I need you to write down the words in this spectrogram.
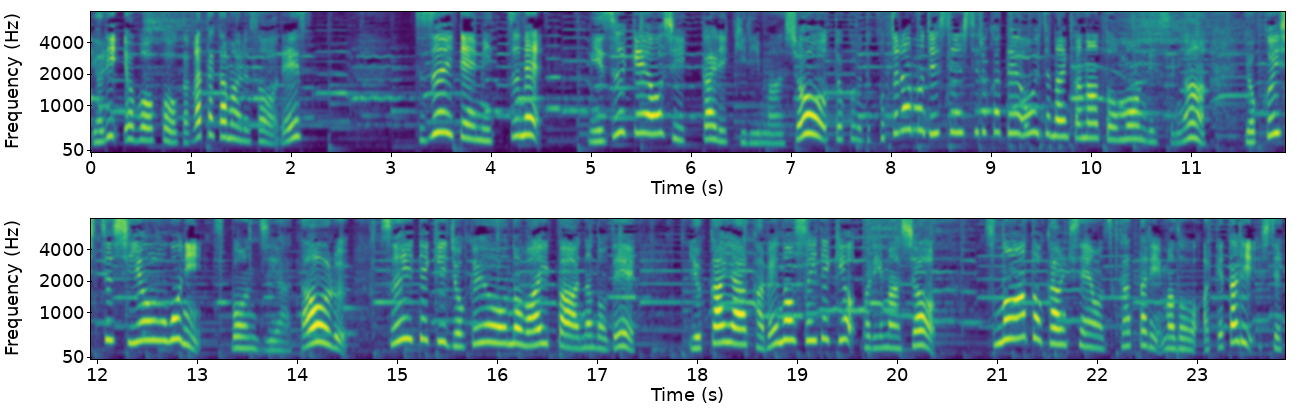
より予防効果が高まるそうです。続いて3つ目。水気をしっかり切りましょうということでこちらも実践している方多いんじゃないかなと思うんですが浴室使用後にスポンジやタオル水滴除去用のワイパーなどで床や壁の水滴を取りましょう。その後換気扇を使ったり窓を開けたりして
